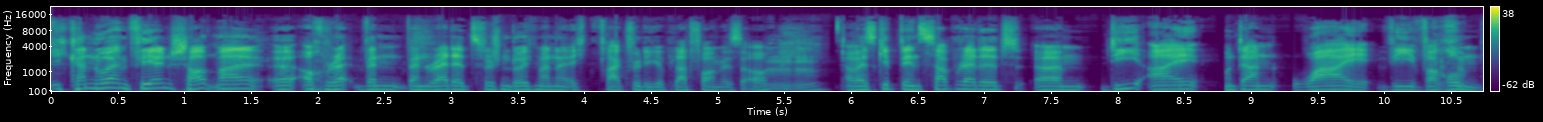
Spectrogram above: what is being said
ich kann nur empfehlen, schaut mal, äh, auch Re wenn wenn Reddit zwischendurch mal eine echt fragwürdige Plattform ist auch. Mhm. Aber es gibt den Subreddit ähm, DI und dann Why wie warum.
